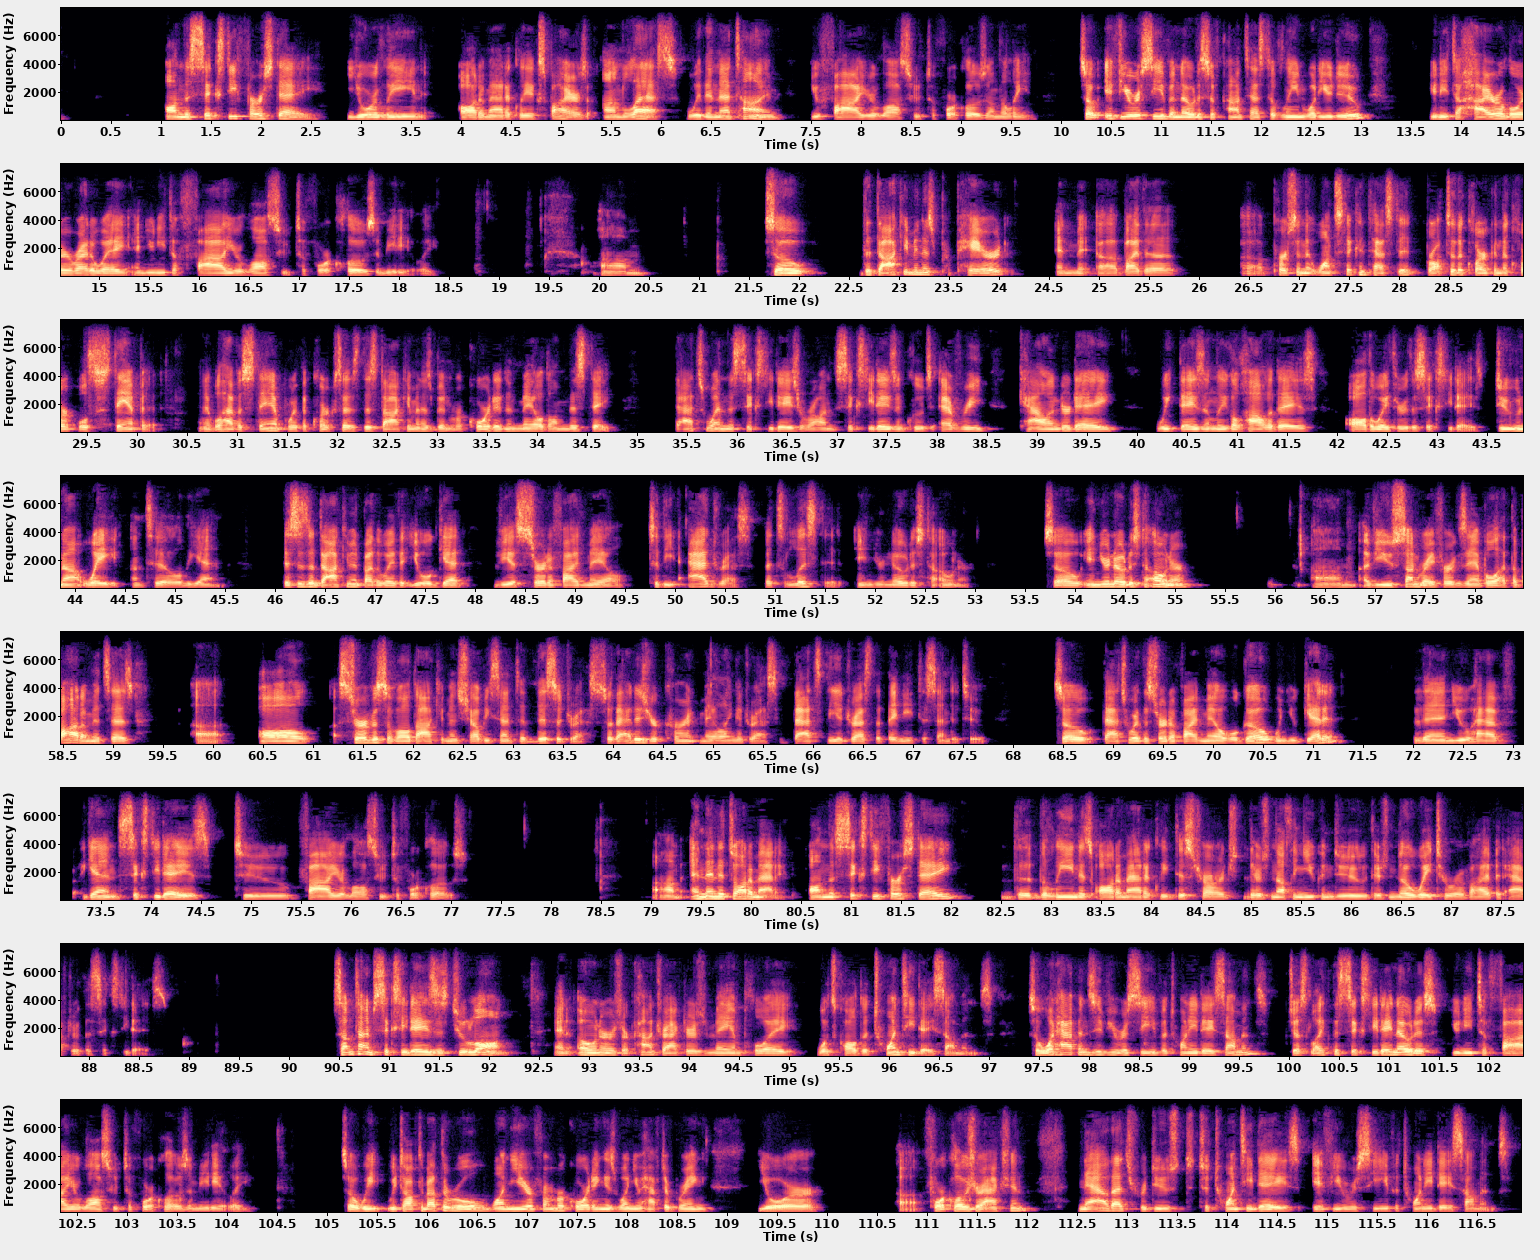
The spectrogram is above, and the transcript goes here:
On the 61st day, your lien automatically expires unless within that time you file your lawsuit to foreclose on the lien. So if you receive a notice of contest of lien, what do you do? You need to hire a lawyer right away and you need to file your lawsuit to foreclose immediately. Um, so the document is prepared and uh, by the uh, person that wants to contest it, brought to the clerk, and the clerk will stamp it. And it will have a stamp where the clerk says this document has been recorded and mailed on this date. That's when the 60 days are on. 60 days includes every calendar day, weekdays, and legal holidays all the way through the 60 days. Do not wait until the end. This is a document, by the way, that you will get via certified mail to the address that's listed in your notice to owner. So in your notice to owner, um, I've used Sunray, for example, at the bottom it says uh, all service of all documents shall be sent to this address. So that is your current mailing address. That's the address that they need to send it to. So that's where the certified mail will go. When you get it, then you have, again, 60 days to file your lawsuit to foreclose. Um, and then it's automatic. On the 61st day, the, the lien is automatically discharged. There's nothing you can do. There's no way to revive it after the 60 days. Sometimes 60 days is too long, and owners or contractors may employ what's called a 20 day summons. So, what happens if you receive a 20 day summons? Just like the 60 day notice, you need to file your lawsuit to foreclose immediately. So, we, we talked about the rule one year from recording is when you have to bring your uh, foreclosure action. Now that's reduced to 20 days if you receive a 20 day summons.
